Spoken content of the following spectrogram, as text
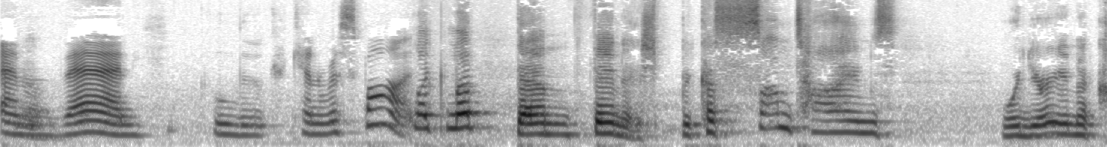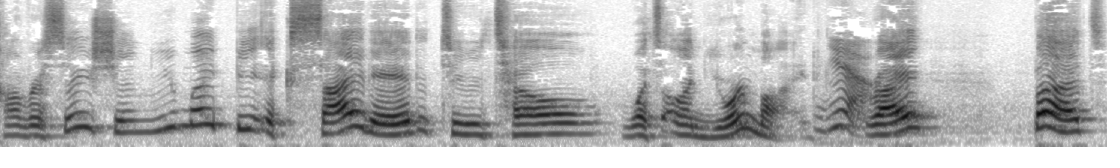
And then Luke can respond. Like, let them finish because sometimes when you're in a conversation, you might be excited to tell what's on your mind. Yeah. Right? But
